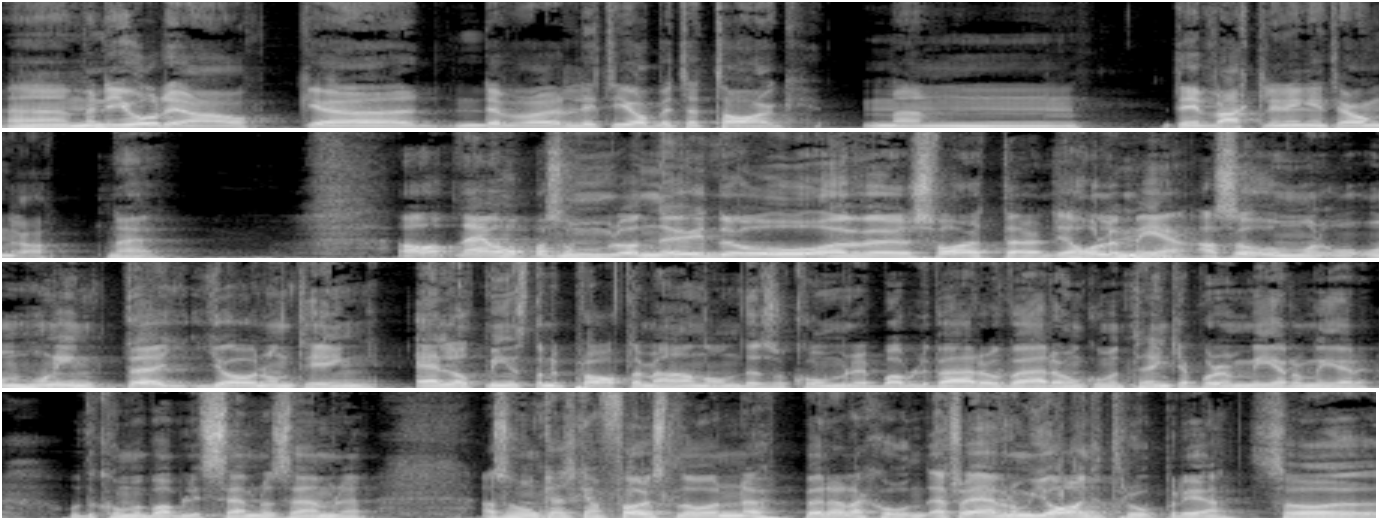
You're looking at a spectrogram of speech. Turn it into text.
Eh, Men det gjorde jag och eh, det var lite jobbigt ett tag. Men det är verkligen inget jag ångrar. Nej. Ja, nej jag hoppas hon var nöjd och, och över svaret där. Jag håller med. Alltså om om hon inte gör någonting, eller åtminstone pratar med han om det, så kommer det bara bli värre och värre. Hon kommer tänka på det mer och mer och det kommer bara bli sämre och sämre. Alltså hon kanske kan föreslå en öppen relation. Eftersom, även om jag inte tror på det, så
